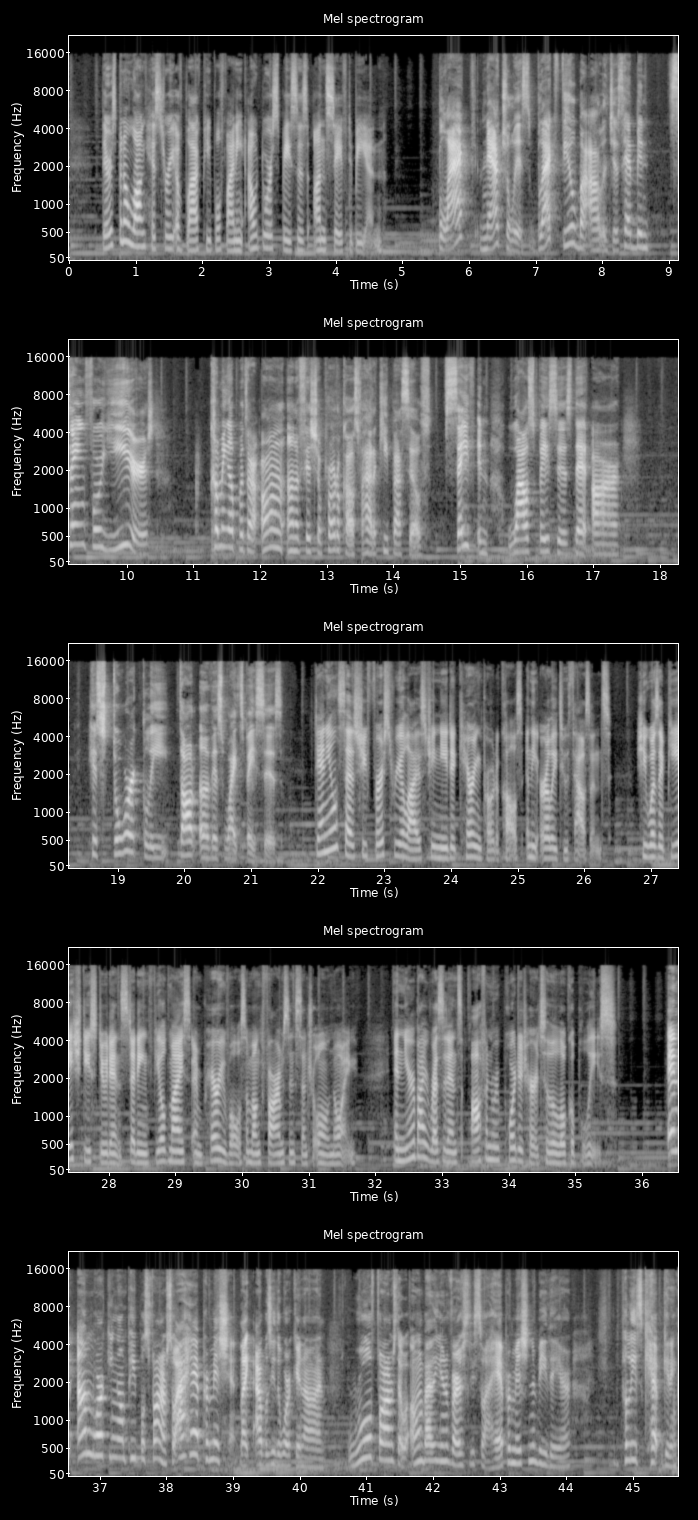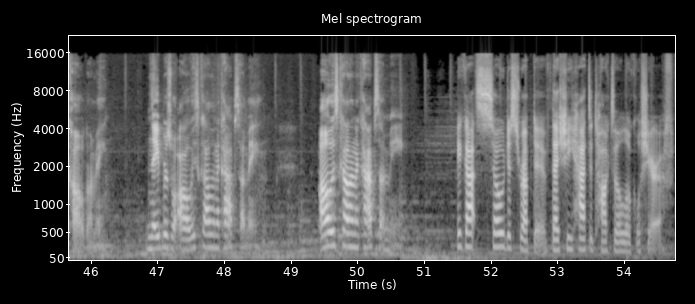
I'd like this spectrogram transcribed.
there's been a long history of black people finding outdoor spaces unsafe to be in. Black naturalists, black field biologists have been saying for years, coming up with our own unofficial protocols for how to keep ourselves safe in wild spaces that are historically thought of as white spaces. Danielle says she first realized she needed caring protocols in the early 2000s. She was a PhD student studying field mice and prairie voles among farms in central Illinois, and nearby residents often reported her to the local police. And I'm working on people's farms, so I had permission. Like, I was either working on rural farms that were owned by the university, so I had permission to be there, police kept getting called on me. Neighbors were always calling the cops on me. Always calling the cops on me. It got so disruptive that she had to talk to the local sheriff.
